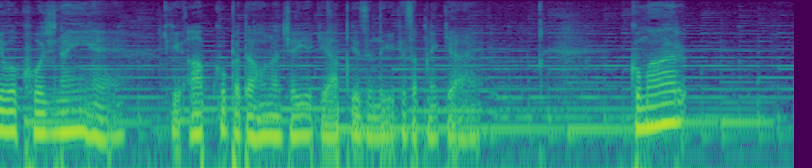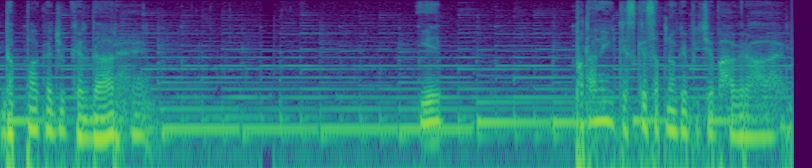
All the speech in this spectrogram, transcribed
ये वो खोज नहीं है कि आपको पता होना चाहिए कि आपकी ज़िंदगी के सपने क्या हैं। कुमार धप्पा का जो किरदार है, ये पता नहीं किसके सपनों के पीछे भाग रहा है।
